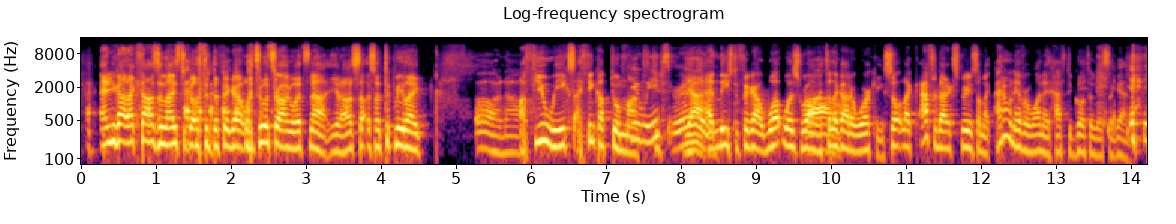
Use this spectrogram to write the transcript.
and you got like thousand lines to go through to figure out what's what's wrong what's not, you know. So so it took me like Oh no. A few weeks, I think up to a, a month. weeks, really? Yeah, at least to figure out what was wrong wow. until I got it working. So like after that experience, I'm like, I don't ever want to have to go through this again. yeah.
